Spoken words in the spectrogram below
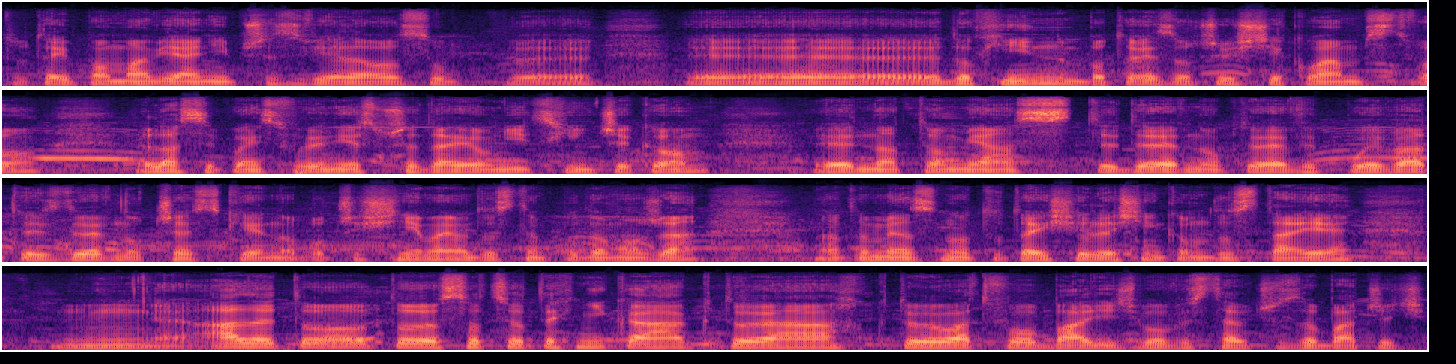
tutaj pomawiani przez wiele osób e, do Chin, bo to jest oczywiście kłamstwo. Lasy państwowe nie sprzedają nic Chińczykom, natomiast drewno, które wypływa, to jest drewno czeskie, no bo Czesi nie mają dostępu do morza, natomiast no tutaj się leśnikom dostaje, Mm, ale to, to socjotechnika, która, którą łatwo obalić, bo wystarczy zobaczyć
